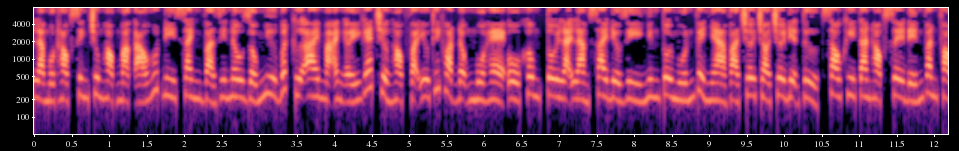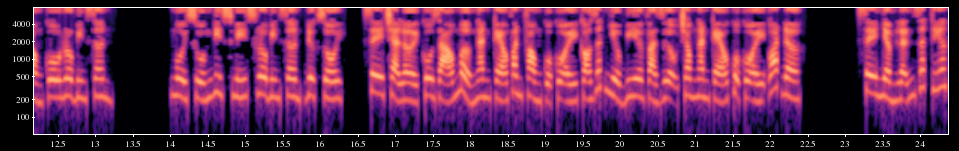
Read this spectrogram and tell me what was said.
là một học sinh trung học mặc áo hoodie xanh và jean nâu giống như bất cứ ai mà anh ấy ghét trường học và yêu thích hoạt động mùa hè. Ồ không, tôi lại làm sai điều gì nhưng tôi muốn về nhà và chơi trò chơi điện tử. Sau khi tan học C đến văn phòng cô Robinson. Ngồi xuống đi Smith Robinson, được rồi. C trả lời cô giáo mở ngăn kéo văn phòng của cô ấy có rất nhiều bia và rượu trong ngăn kéo của cô ấy. order. C nhầm lẫn rất tiếc.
